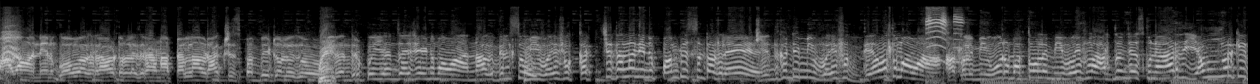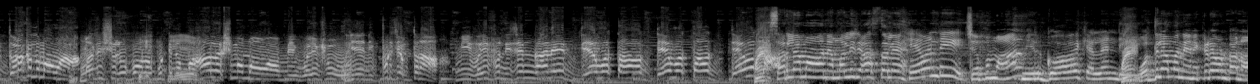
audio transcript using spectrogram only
మామ నేను గోవాకి రావటం లేదురా. నా పిల్లం రాక్షస్ పంపించడం లేదు. మీరందరూ పోయి ఎంజాయ్ చేయండి మామ నాకు తెలుసు మీ వైఫ్ ఖచ్చితంగా నేను పంపిస్తుంటదిలే. ఎందుకంటే మీ వైఫ్ దేవత మామ అసలు మీ ఊరు మొత్తంలో మీ వైఫ్ అర్థం చేసుకునే ఆడది ఎవరికి దొరకదు మామ మనిషి రూపంలో పుట్టిన మహాలక్ష్మి మామ మీ వైఫ్ నేను ఇప్పుడు చెప్తున్నా మీ వైఫ్ నిజంగానే దేవత దేవత దేవత. సర్లేమా నేను మళ్ళీ చేస్తాలే. ఏమండి? చెప్పుమా మీరు గోవాకి వెళ్ళండి వద్దులేమ్మా నేను ఇక్కడే ఉంటాను.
